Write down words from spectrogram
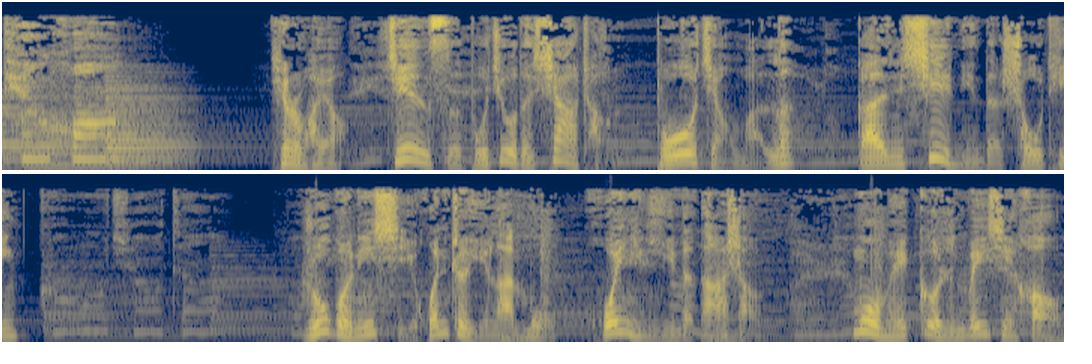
天荒，听众朋友，见死不救的下场播讲完了，感谢您的收听。如果您喜欢这一栏目，欢迎您的打赏。墨梅个人微信号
